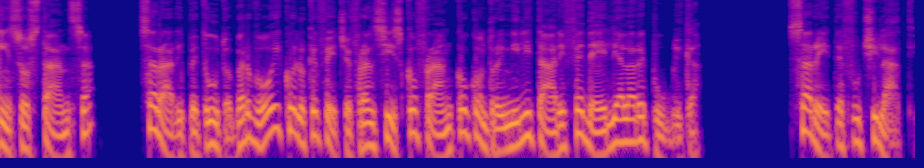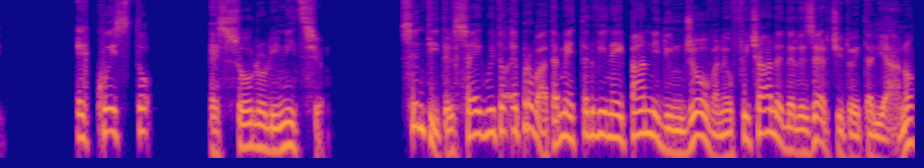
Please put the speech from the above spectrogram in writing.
In sostanza, sarà ripetuto per voi quello che fece Francisco Franco contro i militari fedeli alla Repubblica. Sarete fucilati. E questo è solo l'inizio. Sentite il seguito e provate a mettervi nei panni di un giovane ufficiale dell'esercito italiano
